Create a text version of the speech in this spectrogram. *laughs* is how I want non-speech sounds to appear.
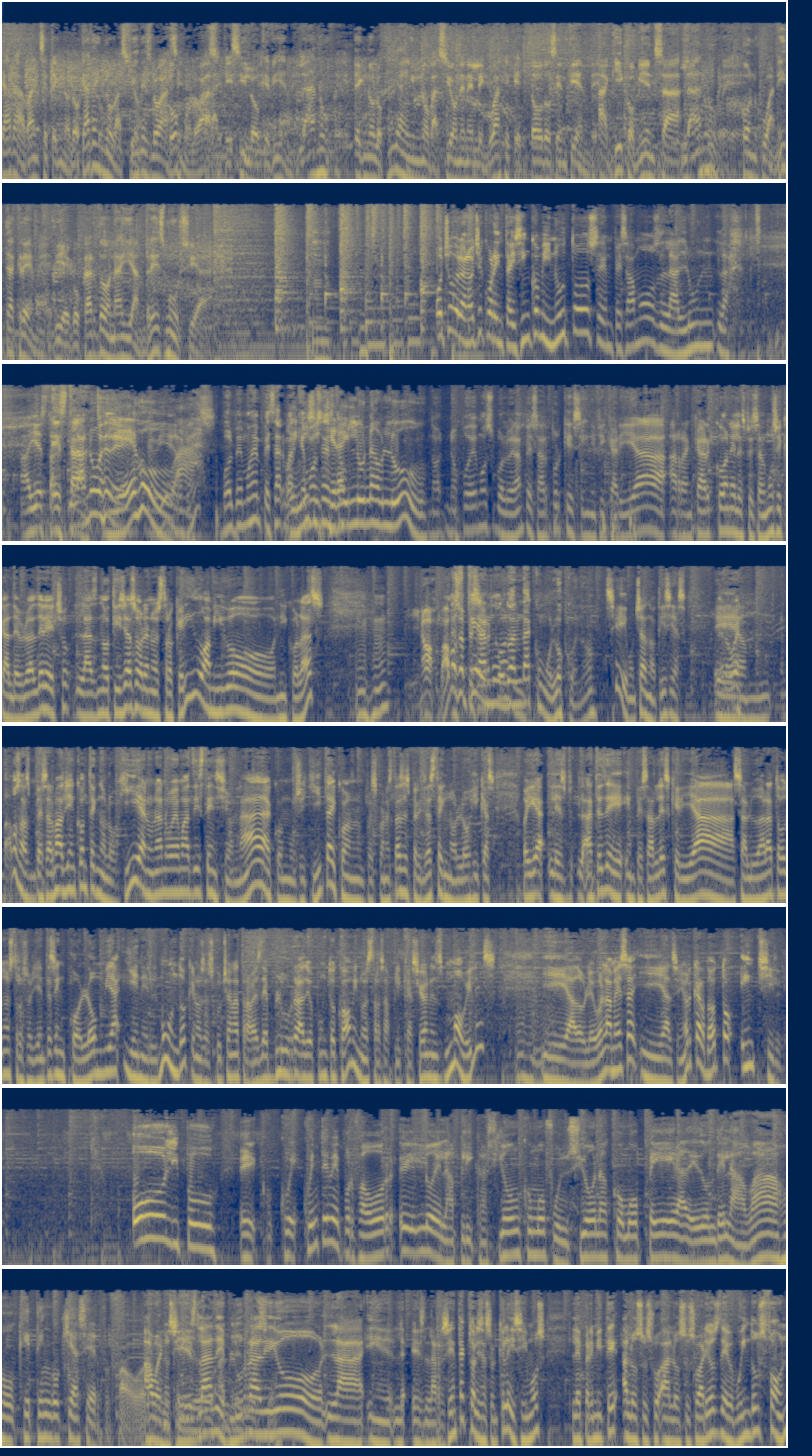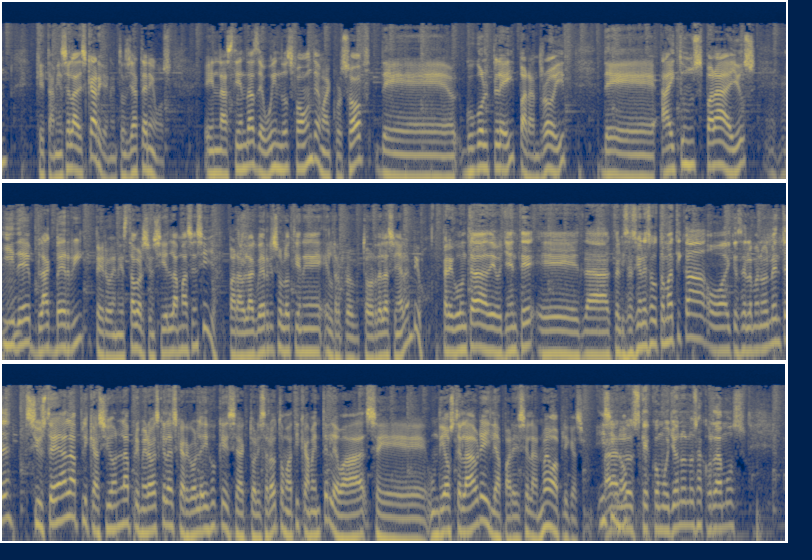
Cada avance tecnológico, cada innovación es lo hace. ¿Cómo lo hace? ¿Para qué sí lo que viene? La nube. Tecnología e innovación en el lenguaje que todos entienden. Aquí comienza La Nube con Juanita Creme, Diego Cardona y Andrés Murcia. 8 de la noche, 45 minutos. Empezamos la luna. La... Ahí está. Está. La nube de Viejo. de. Ah. Volvemos a empezar. Hoy ni siquiera esto. hay luna blue. No, no podemos volver a empezar porque significaría arrancar con el especial musical de Blue al Derecho, las noticias sobre nuestro querido amigo Nicolás. Y no, vamos Es a que empezar el mundo con... anda como loco, ¿no? Sí, muchas noticias. Pero Eh, bueno. um, vamos a empezar más bien con tecnología, en una nube más distensionada, con musiquita y con, pues, con estas experiencias tecnológicas. Oiga, les, antes de empezar les quería saludar a todos nuestros oyentes en Colombia y en el mundo que nos escuchan a través de blueradio.com y nuestras aplicaciones móviles. Y a W en la mesa y al señor Cardoto en Chile. Olipo, eh, cu- cu- cuénteme por favor eh, lo de la aplicación, cómo funciona, cómo opera, de dónde la bajo, qué tengo que hacer, por favor. Ah, bueno, si es la de Andrés Blue. Radio, la, eh, la- es la reciente actualización que le hicimos le permite a los, usu- a los usuarios de Windows Phone que también se la descarguen. Entonces ya tenemos en las tiendas de Windows Phone, de Microsoft, de Google Play para Android, de iTunes para iOS y de BlackBerry, pero en esta versión sí es la más sencilla. Para BlackBerry solo tiene el reproductor de la señal en vivo. Pregunta de oyente, eh, ¿la actualización es automática o hay que hacerla manualmente? Si usted a la aplicación la primera vez que la descargó le dijo que se actualizara automáticamente, le va se, un día usted la abre y le aparece la nueva aplicación. Y Para si no, los que como yo no nos acordamos,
